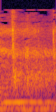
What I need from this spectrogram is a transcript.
you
